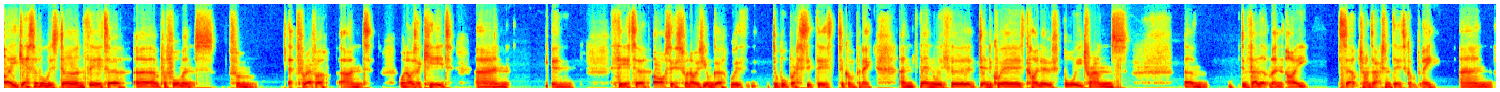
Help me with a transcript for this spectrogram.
I guess I've always done theatre uh, and performance from uh, forever. And when I was a kid, and in theatre artists when I was younger with double breasted theatre company. And then with the genderqueer kind of boy trans um, development, I set up Transaction Theatre Company, and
